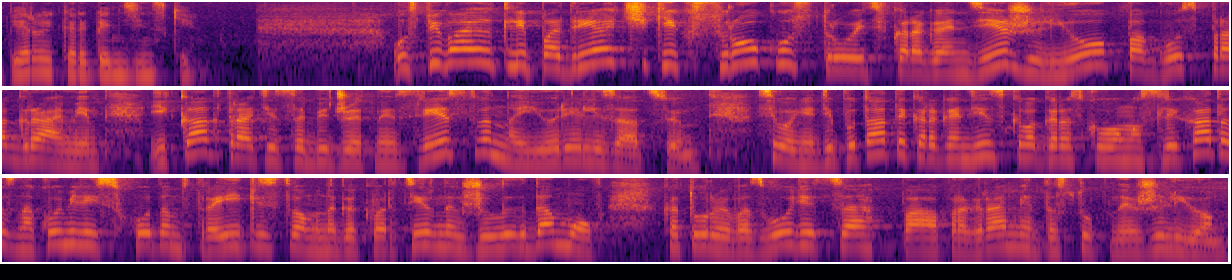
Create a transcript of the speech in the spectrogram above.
Первый Карагандинский. Успевают ли подрядчики к сроку строить в Караганде жилье по госпрограмме? И как тратятся бюджетные средства на ее реализацию? Сегодня депутаты Карагандинского городского маслихата знакомились с ходом строительства многоквартирных жилых домов, которые возводятся по программе «Доступное жилье».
